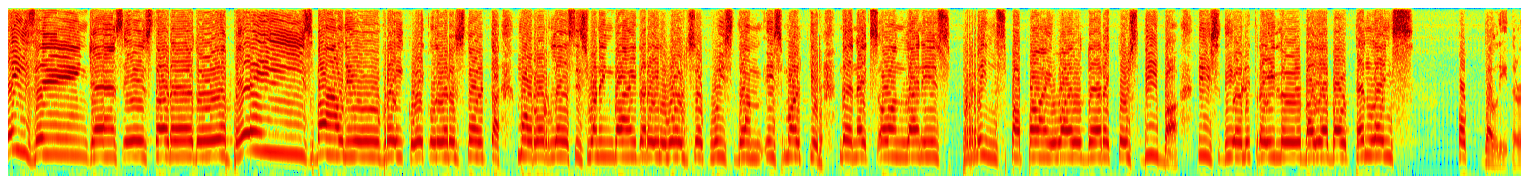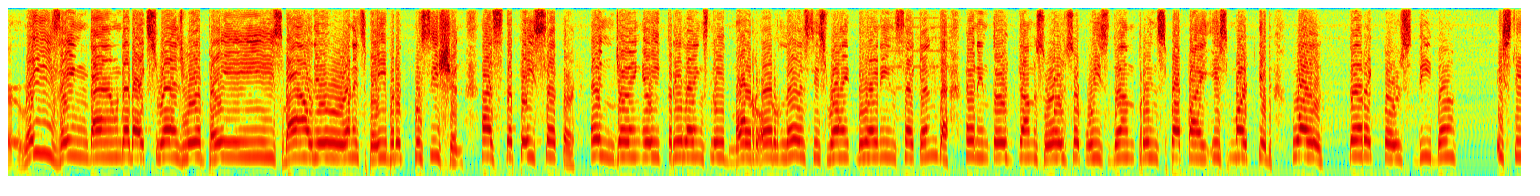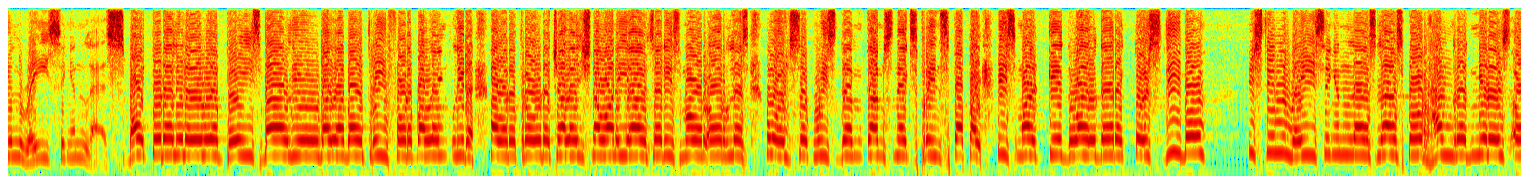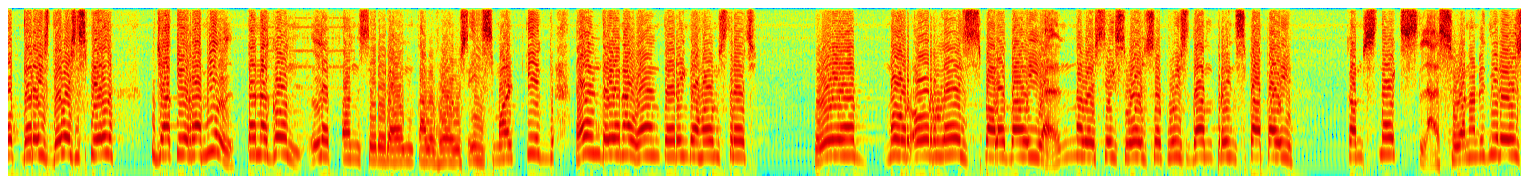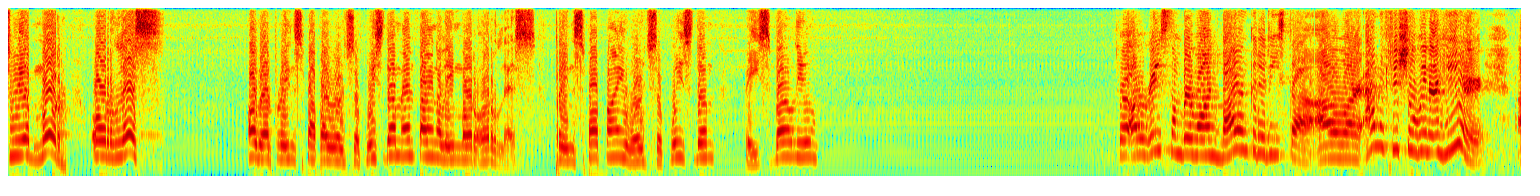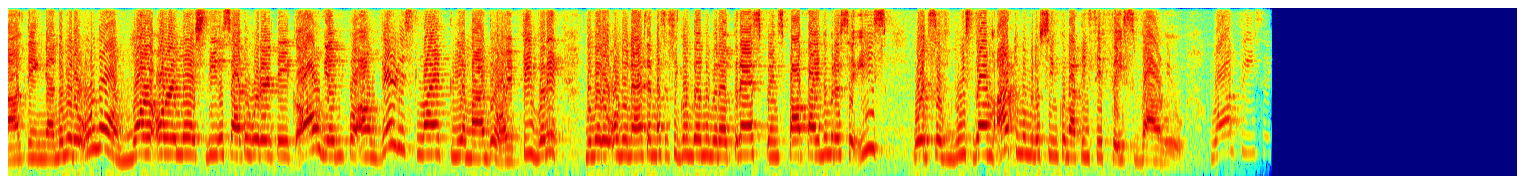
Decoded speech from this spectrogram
Racing just started with base value. Break quickly restart. More or less is running by the rail. Words of wisdom is marked. The next online is Prince Papay while Director's Diva is the early trailer by about 10 lengths of the leader. Raising down the next range with pace value on its favorite position as the pace setter. Enjoying a three lengths lead more or less is right behind in second. And in third comes Words of Wisdom. Prince Papay is marked while Director's Diva is still racing in less. Back to the leader with pace value by about 3-4 of a length leader. to throw the challenge now on the outside is more or less. Words of wisdom comes next. Prince Papay is smart kid while director's Diva is still racing in last last 400 meters of the race. There was a spill. Jackie Ramil, Tanagon, left unseated on top of horse is Smart Kid, and they are now entering the home stretch. We have more or less followed by number 6 Words of Wisdom Prince Papay comes next. Last 100 meters we have more or less over Prince Papay Words of Wisdom and finally more or less Prince Papay Words of Wisdom Face Value For our race number one, Bayang Karerista, our unofficial winner here. Ating uh, numero uno, more or less dito sa ating winner take all. Yan po ang very slight llamado o favorite. Numero uno natin, masasegunda numero 3, Prince Papay. Numero 6, Words of Wisdom. At numero 5 natin si Face Value. One face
